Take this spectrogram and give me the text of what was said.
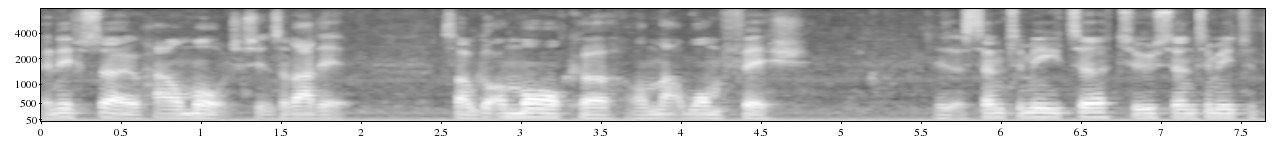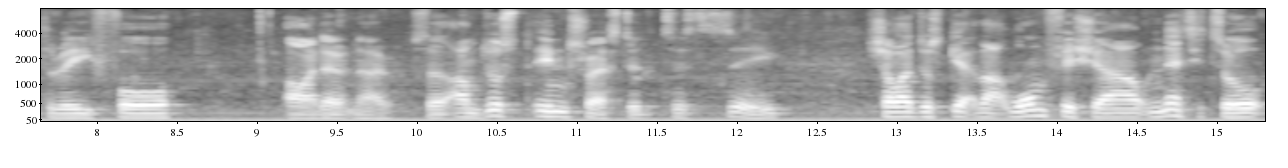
and if so how much since I've had it. So I've got a marker on that one fish. Is it a centimetre, two centimetre, three four? I don't know. So I'm just interested to see shall I just get that one fish out net it up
